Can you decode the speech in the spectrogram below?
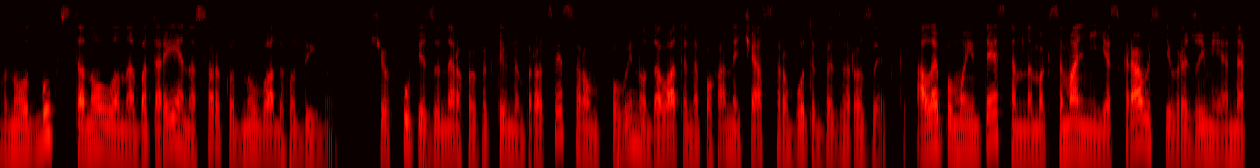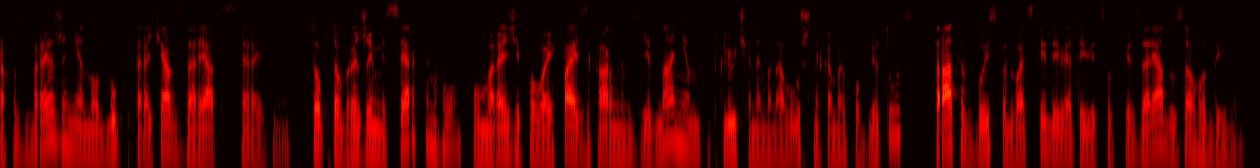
В ноутбук встановлена батарея на 41 Вт годину, що вкупі з енергоефективним процесором повинно давати непоганий час роботи без розетки. Але по моїм тестам на максимальній яскравості в режимі енергозбереження ноутбук втрачав заряд середньо. Тобто в режимі серфінгу у мережі по Wi-Fi з гарним з'єднанням, підключеними навушниками по Bluetooth, втратив близько 29% заряду за годину.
